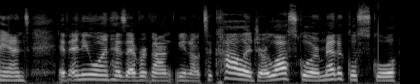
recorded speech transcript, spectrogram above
And if anyone has ever gone, you know, to college or law school or medical school,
